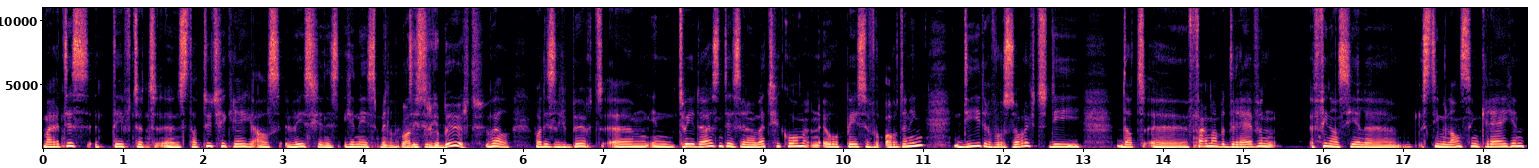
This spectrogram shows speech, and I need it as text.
maar het, is, het heeft het een statuut gekregen als weesgeneesmiddel. Wat is er gebeurd? Wel, wat is er gebeurd? Ehm, in 2000 is er een wet gekomen, een Europese verordening, die ervoor zorgt die, dat eh farmabedrijven financiële stimulansen krijgen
